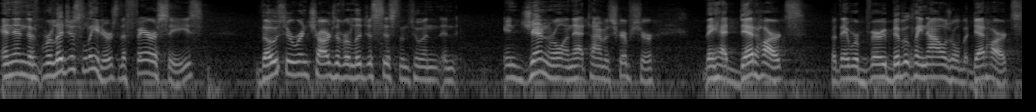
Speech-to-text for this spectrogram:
And then the religious leaders, the Pharisees, those who were in charge of religious systems, who in, in, in general in that time of Scripture, they had dead hearts, but they were very biblically knowledgeable, but dead hearts.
